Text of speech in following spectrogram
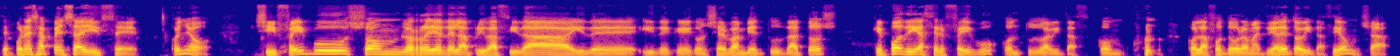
te pones a pensar y dices, coño, si Facebook son los reyes de la privacidad y de, y de que conservan bien tus datos, ¿qué podría hacer Facebook con tu habitación, con, con, con la fotogrametría de tu habitación? O sea,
